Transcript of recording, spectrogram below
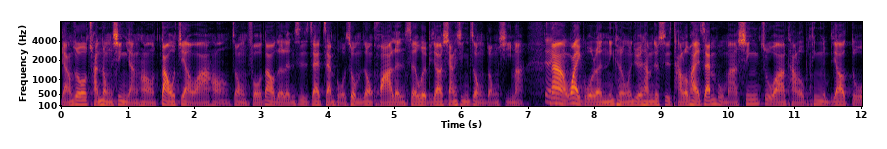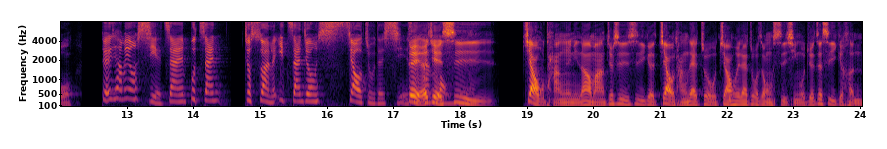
比方说传统信仰哈，道教啊哈，这种佛道的人士在占卜，是我们这种华人社会比较相信这种东西嘛。那外国人，你可能会觉得他们就是塔罗牌占卜嘛，星座啊，塔罗听的比较多。对，而且他们用血沾，不沾就算了，一沾就用教主的血。对，而且是教堂哎，你知道吗？就是是一个教堂在做，教会在做这种事情，我觉得这是一个很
